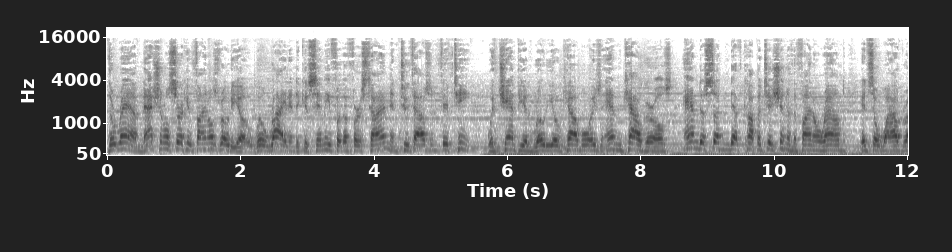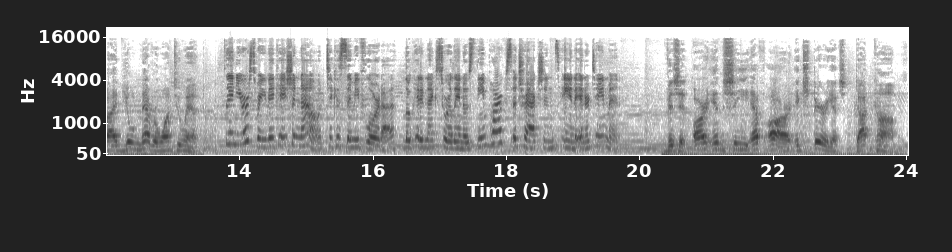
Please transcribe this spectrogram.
The Ram National Circuit Finals Rodeo will ride into Kissimmee for the first time in 2015 with champion rodeo cowboys and cowgirls and a sudden death competition in the final round. It's a wild ride you'll never want to end. Plan your spring vacation now to Kissimmee, Florida, located next to Orlando's theme parks, attractions, and entertainment. Visit rncfrexperience.com.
